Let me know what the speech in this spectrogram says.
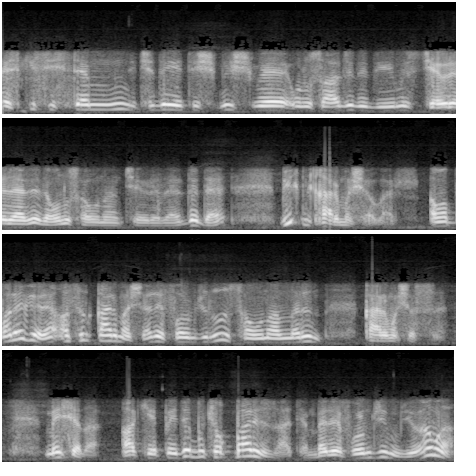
eski sistemin içinde yetişmiş ve ulusalcı dediğimiz çevrelerde de onu savunan çevrelerde de büyük bir karmaşa var. Ama bana göre asıl karmaşa reformculuğu savunanların karmaşası. Mesela AKP'de bu çok bariz zaten. Ben reformcuyum diyor ama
